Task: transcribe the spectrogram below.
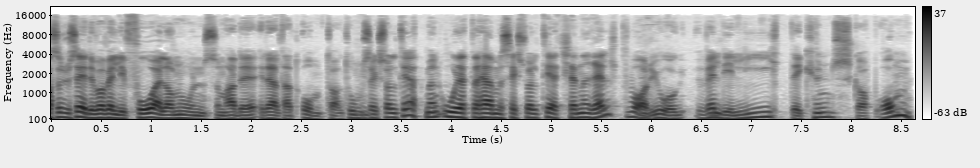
altså Du sier det var veldig få eller noen som hadde i det hele tatt omtalt homoseksualitet. Men også dette her med seksualitet generelt var det jo òg veldig lite kunnskap om.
